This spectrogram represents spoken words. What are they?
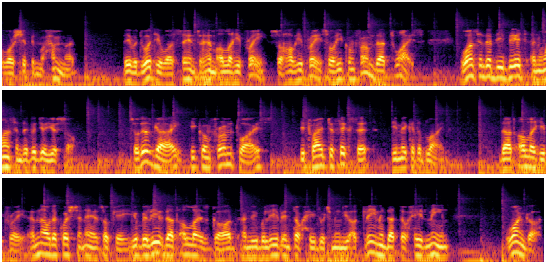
worshiping Muhammad. David Wood he was saying to him, Allah he pray. So how he pray? So he confirmed that twice, once in the debate and once in the video you saw. So this guy, he confirmed twice. He tried to fix it. He make it a blind. That Allah he pray. And now the question is, okay, you believe that Allah is God and you believe in Tawheed, which means you are claiming that Tawheed mean one God.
